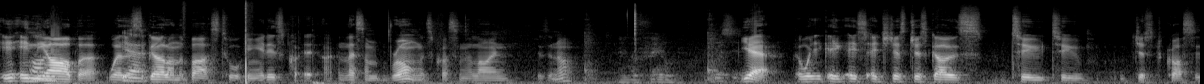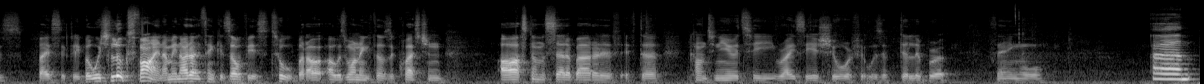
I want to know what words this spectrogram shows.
in, in the arbour, where there's a girl on the bus talking, it is, uh, unless I'm wrong, it's crossing the line, is it not? In the film. Yeah, it, it, just just goes to to just crosses basically, but which looks fine. I mean, I don't think it's obvious at all. But I, I was wondering if there was a question asked on the set about it, if, if the continuity raised the issue, or if it was a deliberate thing, or Um,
